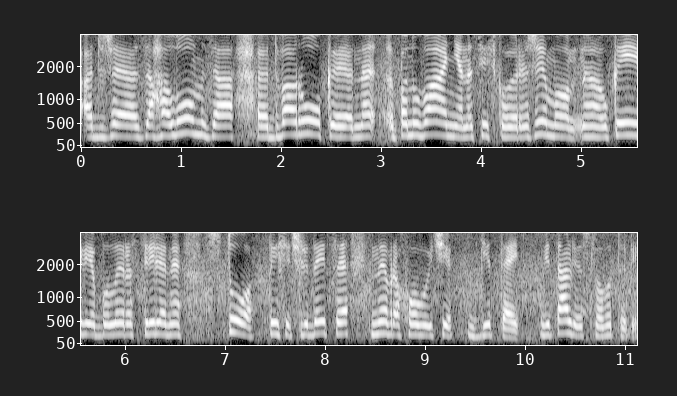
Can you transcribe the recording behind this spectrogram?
Адже загалом за два роки панування нацистського режиму у Києві були розстріляні 100 тисяч людей. Це не враховуючи дітей. Віталію, слово тобі.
